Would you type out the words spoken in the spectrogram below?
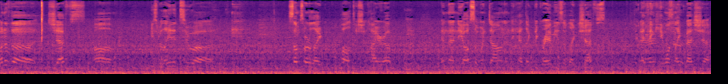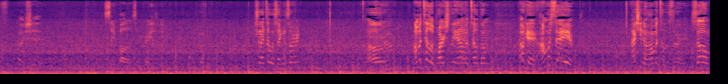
One of the chefs, um, he's related to uh, some sort of like politician higher up, Mhm. and then he also went down and they had like the Grammys of like chefs, and I think he won like best chef. Oh shit. St. Paul is like crazy. Should I tell the second story? Um, I'm gonna tell it partially, and I'm gonna tell them. Okay, I'm gonna say. Actually, no, I'm gonna tell the story. So,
